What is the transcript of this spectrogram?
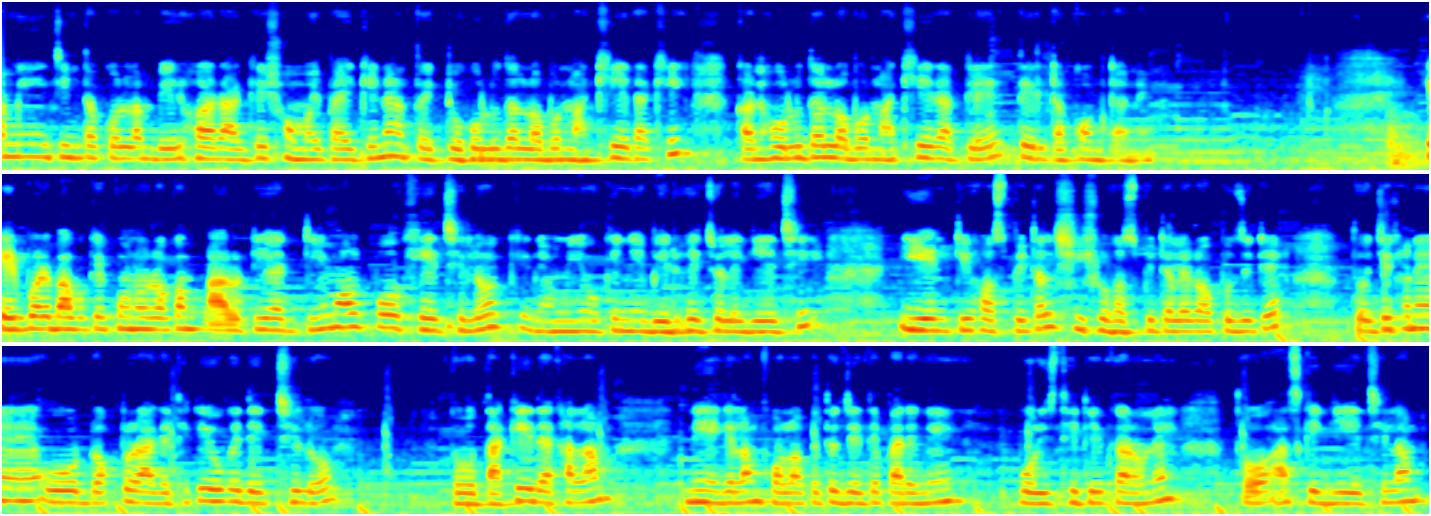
আমি চিন্তা করলাম, বের হওয়ার আগে সময় পাই কি না তো একটু হলুদ আর লবণ মাখিয়ে রাখি, কারণ হলুদ আর লবণ মাখিয়ে রাখলে তেলটা কম টানে। এরপরে বাবুকে কোনো রকম পাউরুটি আর ডিম অল্প খেয়েছিল আমি ওকে নিয়ে বের হয়ে চলে গিয়েছি। ইএনটি হসপিটাল শিশু হসপিটালের অপোজিটে তো যেখানে ও ডক্টর আগে থেকেই ওকে দেখছিল, তো তাকেই দেখালাম। নিয়ে গেলাম ফলাপে তো যেতে পারিনি পরিস্থিতির কারণে। তো আজকে গিয়েছিলাম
